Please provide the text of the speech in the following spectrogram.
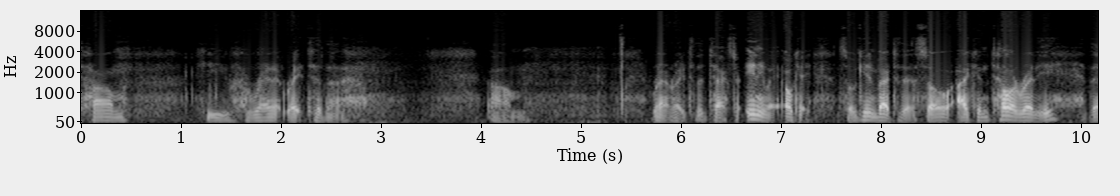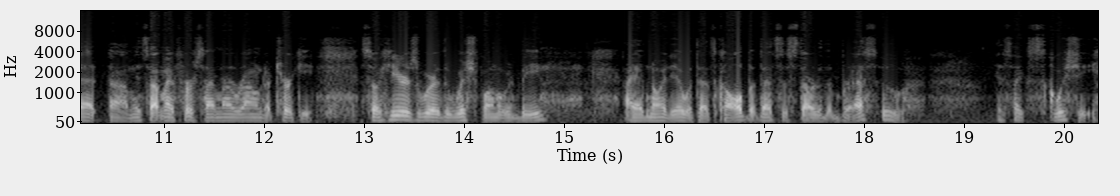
Tom, he ran it right to the, um, ran right to the texter. Anyway, okay, so getting back to this. So I can tell already that um, it's not my first time around a turkey. So here's where the wishbone would be. I have no idea what that's called, but that's the start of the breast. Ooh, it's like squishy.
